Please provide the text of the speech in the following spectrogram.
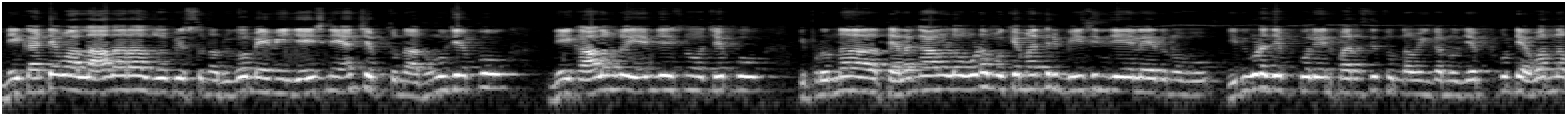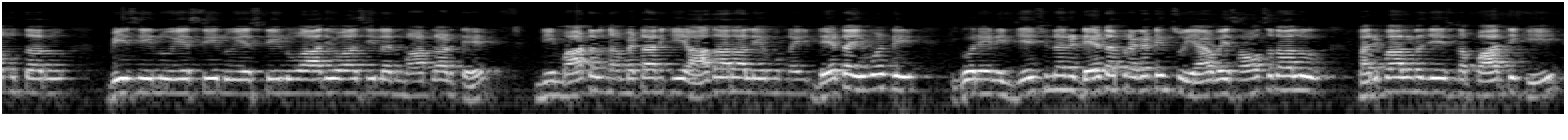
నీకంటే వాళ్ళ ఆధారాలు చూపిస్తున్నారు. ఇగో మేము చేసినాయి అని చెప్తున్నారు. నువ్వు చెప్పు. నీ కాలంలో ఏం చేసినావో చెప్పు. ఇప్పుడున్న తెలంగాణలో కూడా ముఖ్యమంత్రి బీసీని చేయలేదు నువ్వు. ఇది కూడా చెప్పుకోలేని పరిస్థితి ఉన్నావు. ఇంకా నువ్వు చెప్పుకుంటే ఎవరు నమ్ముతారు? బీసీలు ఎస్సీలు ఎస్టీలు ఆదివాసీలు అని మాట్లాడితే నీ మాటలు నమ్మటానికి ఆధారాలు ఏమున్నాయి? డేటా ఇవ్వండి. ఇగో నేను ఇది చేసినని డేటా ప్రకటించు. యాభై సంవత్సరాలు పరిపాలన చేసిన పార్టీకి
